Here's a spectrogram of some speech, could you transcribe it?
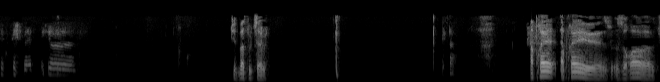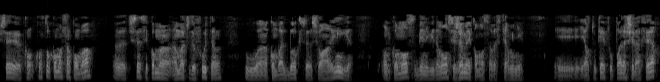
C'est ce que je fais. Je... Tu te bats toute seule. Après, après, euh, Zora, tu sais, quand, quand on commence un combat, euh, tu sais, c'est comme un, match de foot hein, ou un combat de boxe sur un ring. On commence, bien évidemment, on ne sait jamais comment ça va se terminer. Et, en tout cas, il ne faut pas lâcher l'affaire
